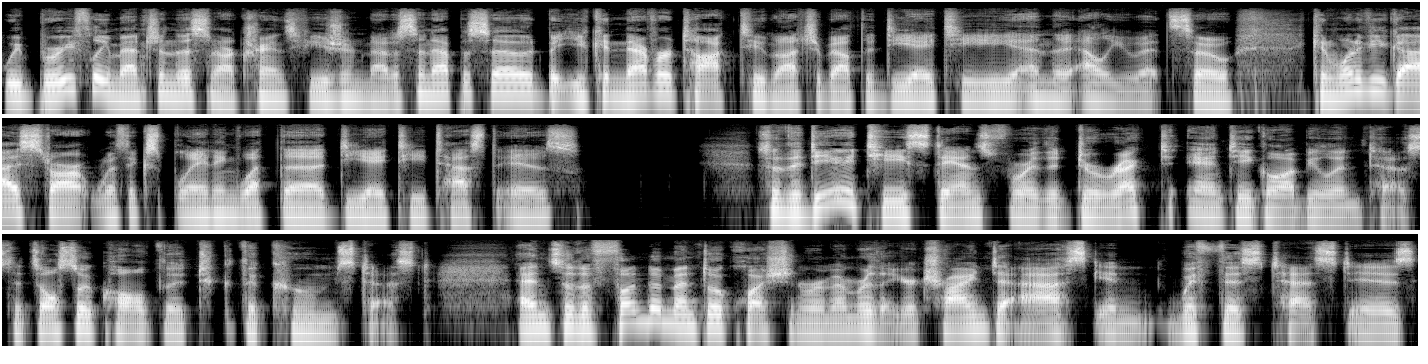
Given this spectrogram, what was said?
we briefly mentioned this in our transfusion medicine episode, but you can never talk too much about the DAT and the eluate. So, can one of you guys start with explaining what the DAT test is? So the DAT stands for the direct antiglobulin test. It's also called the, the Coombs test. And so the fundamental question, remember that you're trying to ask in with this test is,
